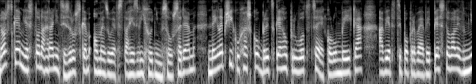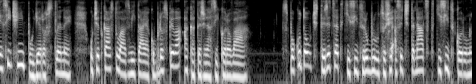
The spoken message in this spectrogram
Norské město na hranici s Ruskem omezuje vztahy s východním sousedem, nejlepší kuchařkou britského průvodce je Kolumbijka a vědci poprvé vypěstovali v měsíční půdě rostliny. U Četkástu vás vítá Jakub Dospěva a Kateřina Síkorová. S pokutou 40 tisíc rublů, což je asi 14 tisíc korun,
